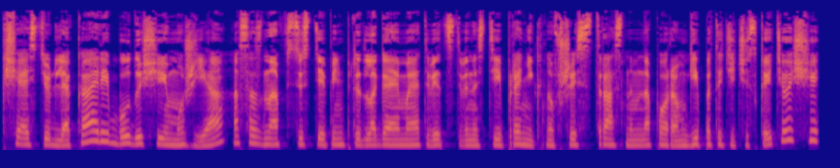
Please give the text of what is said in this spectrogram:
К счастью для Кари, будущие мужья, осознав всю степень предлагаемой ответственности и проникнувшись страстным напором гипотетической тещи,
